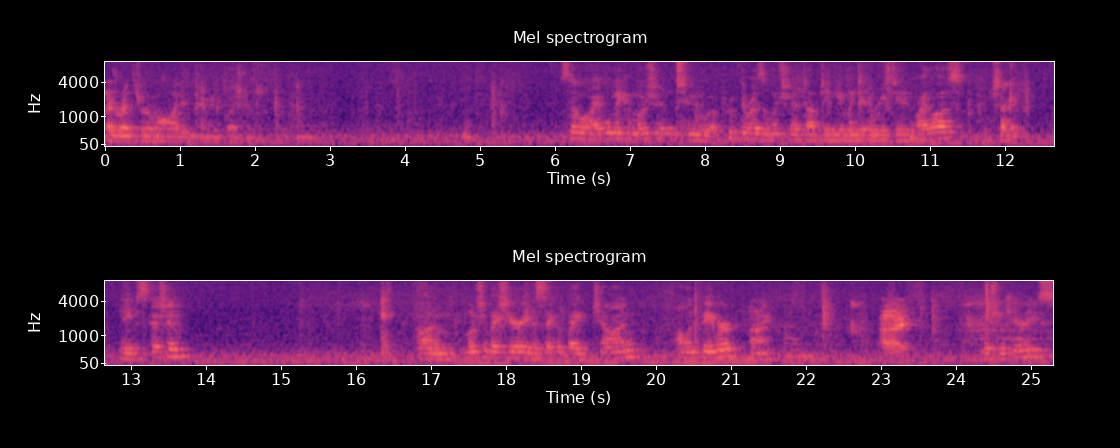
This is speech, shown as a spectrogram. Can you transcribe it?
A. I've read through them all, I didn't have any questions. So I will make a motion to approve the resolution adopting the amended and restated bylaws. Second. Any discussion? On a motion by Sherry and a second by John, all in favor? Aye. Aye. Motion carries.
